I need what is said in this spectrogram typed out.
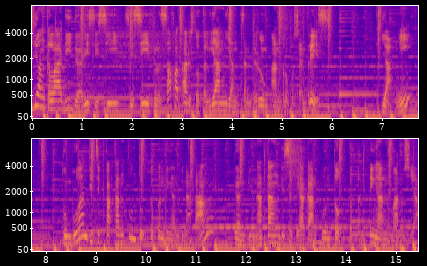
yang keladi dari sisi sisi filsafat Aristotelian yang cenderung antroposentris, yakni tumbuhan diciptakan untuk kepentingan binatang dan binatang disediakan untuk kepentingan manusia.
